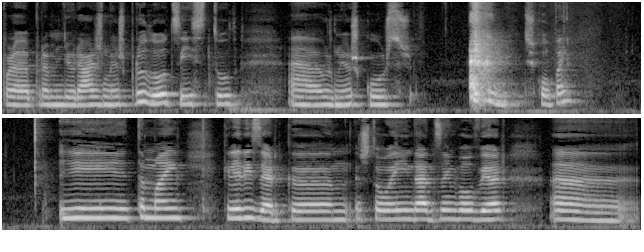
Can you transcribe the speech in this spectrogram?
para, para melhorar os meus produtos e isso tudo, uh, os meus cursos. Desculpem. E também queria dizer que estou ainda a desenvolver uh,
